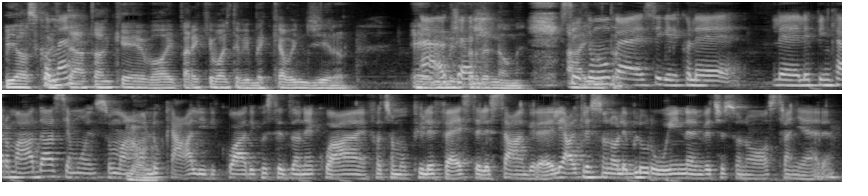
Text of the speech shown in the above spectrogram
Vi ho ascoltato Com'è? anche voi, parecchie volte vi beccavo in giro. E ah, non okay. mi ricordo il nome. sì, Aiuto. comunque sì, con le, le, le, Pink Armada siamo insomma no. locali di qua, di queste zone qua e facciamo più le feste, le sagre. Le altre sono le Blue Ruin, invece sono straniere.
